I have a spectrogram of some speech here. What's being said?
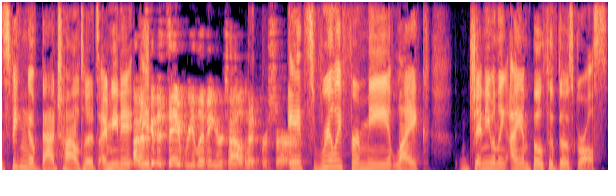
speaking of bad childhoods, I mean, it, I was going to say reliving your childhood for sure. it's really for me like genuinely i am both of those girls.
